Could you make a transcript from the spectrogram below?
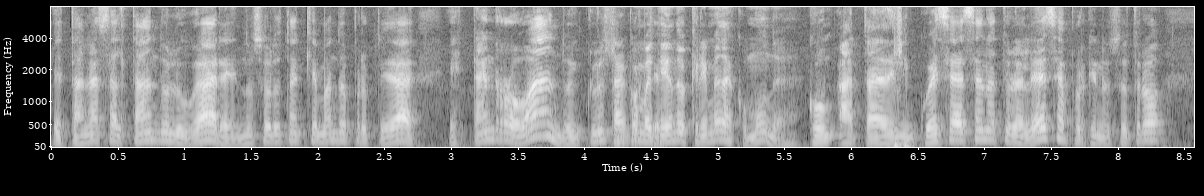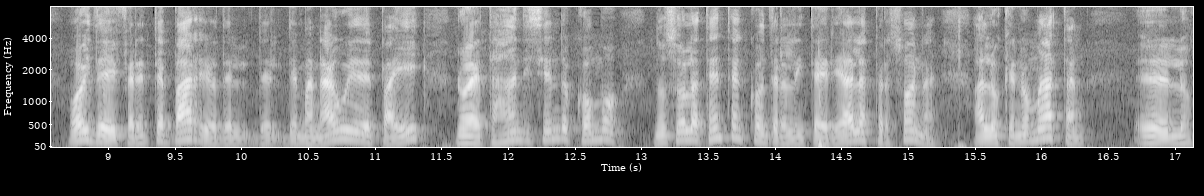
están asaltando lugares, no solo están quemando propiedades, están robando incluso. Están cometiendo crímenes comunes. hasta delincuencia de esa naturaleza, porque nosotros hoy de diferentes barrios de Managua y del país nos estaban diciendo cómo no solo atentan contra la integridad de las personas, a los que no matan, eh, los,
